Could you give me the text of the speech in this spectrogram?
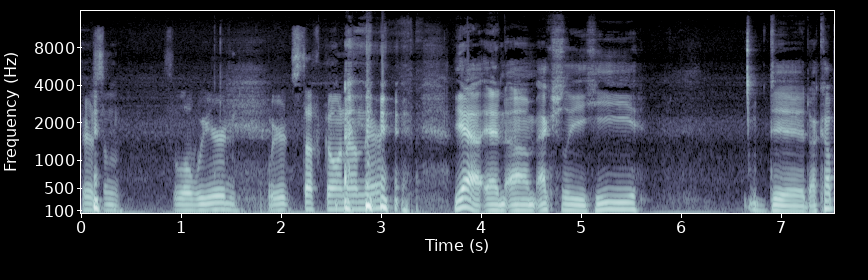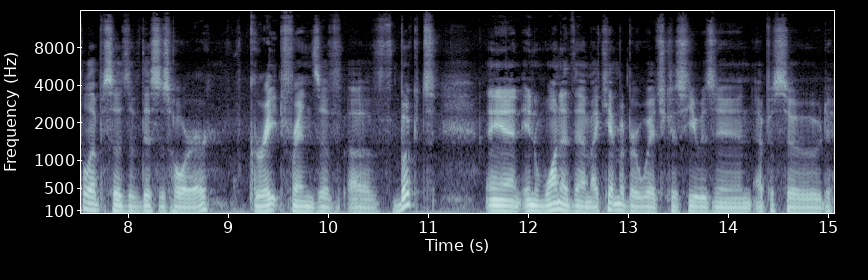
There's some little weird, weird stuff going on there. yeah, and um, actually, he did a couple episodes of This Is Horror. Great friends of of Booked, and in one of them, I can't remember which, because he was in episode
